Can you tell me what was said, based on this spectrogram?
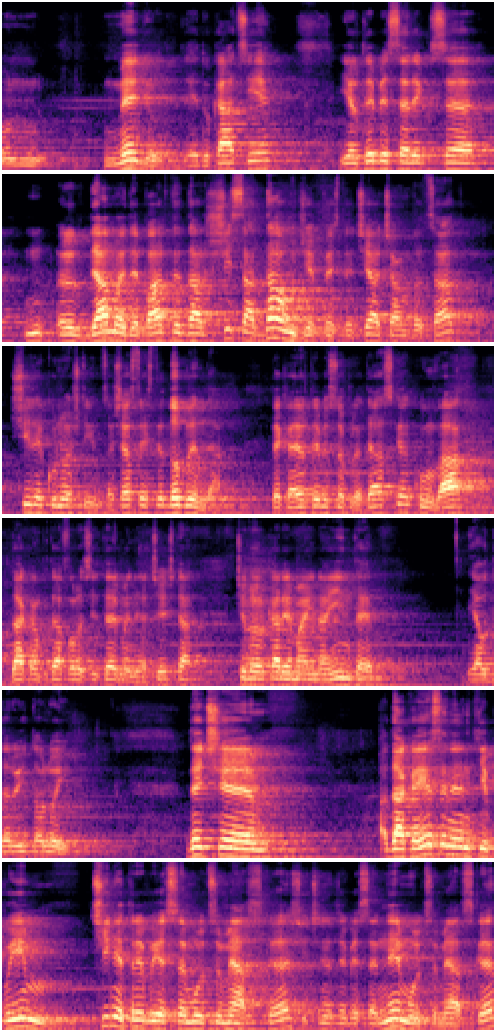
un mediu de educație, el trebuie să, să îl dea mai departe, dar și să adauge peste ceea ce a învățat și recunoștința. Și asta este dobânda pe care el trebuie să o plătească cumva, dacă am putea folosi termenii aceștia, celor care mai înainte i-au dăruit-o lui. Deci, dacă e să ne închipuim cine trebuie să mulțumească și cine trebuie să ne mulțumească,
